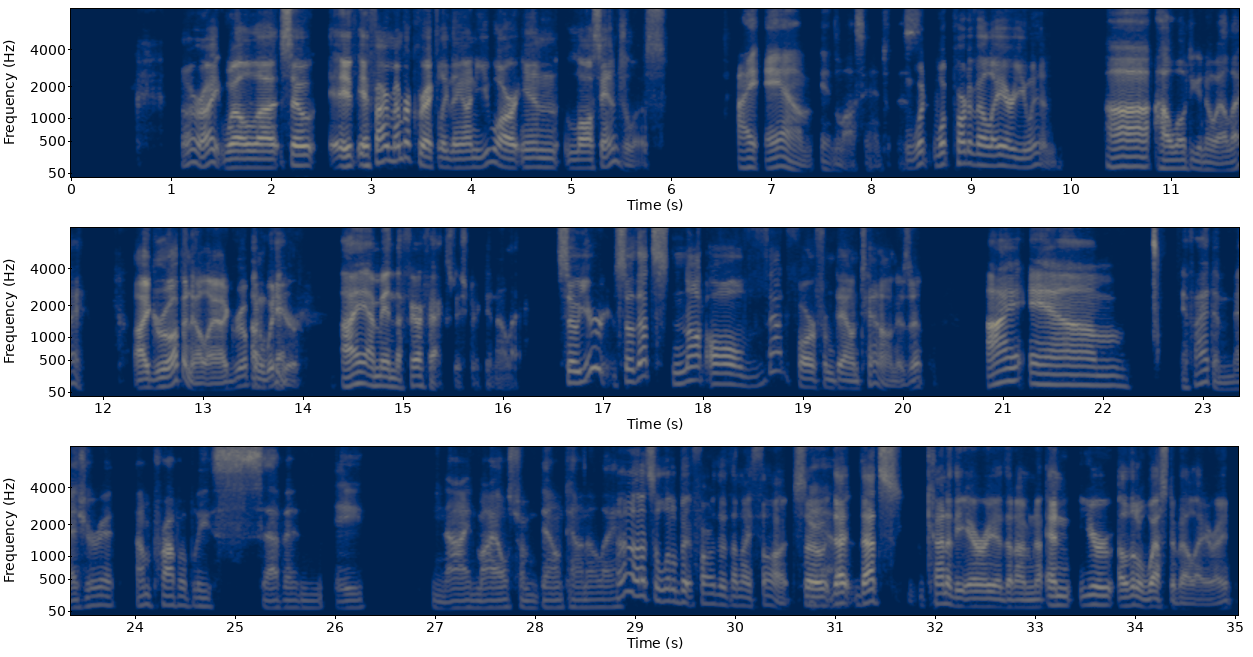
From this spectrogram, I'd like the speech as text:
Alright, well, uh, so if if I remember correctly, Leon, you are in Los Angeles. I am in Los Angeles. What what part of LA are you in? Uh, how well do you know LA? I grew up in LA. I grew up in Okay. Whittier. I am in the Fairfax district in LA. So you're so that's not all that far from downtown, is it? I am if I had to measure it, I'm probably seven, eight, nine miles from downtown LA. Oh, that's a little bit farther than I thought. So Yeah. that that's kind of the area that I'm not and you're a little west of LA, right?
